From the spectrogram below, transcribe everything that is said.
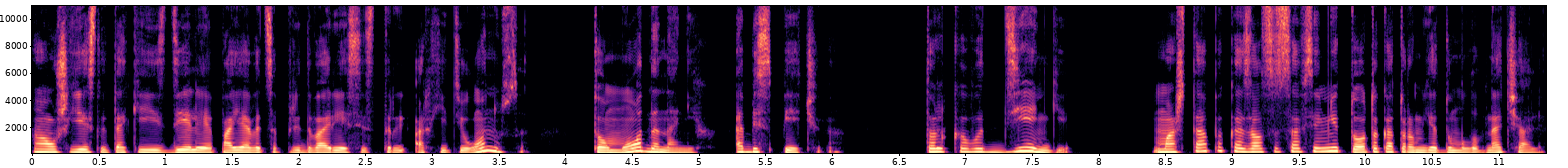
А уж если такие изделия появятся при дворе сестры Архитеонуса, то мода на них обеспечена. Только вот деньги. Масштаб оказался совсем не тот, о котором я думала вначале.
